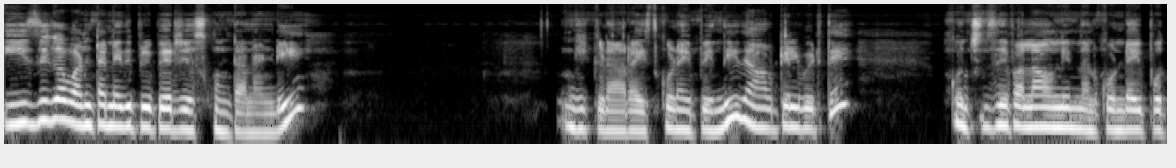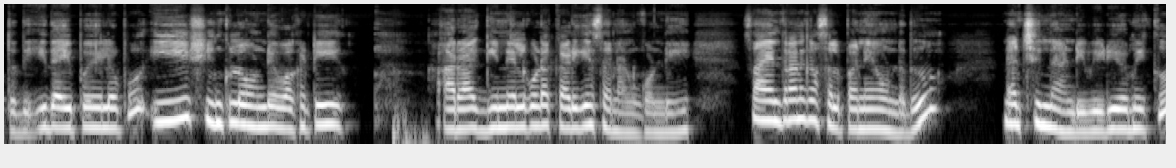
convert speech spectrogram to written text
ఈజీగా వంట అనేది ప్రిపేర్ చేసుకుంటానండి. ఇక్కడ రైస్ కూడా అయిపోయింది. ఇది ఆవటీలు పెడితే కొంచెం సేపు అలా ఉండింది అనుకోండి అయిపోతుంది. ఇది అయిపోయేలోపు ఈ షింక్లో ఉండే ఒకటి అర గిన్నెలు కూడా కడిగేసాను అనుకోండి సాయంత్రానికి అసలు పనే ఉండదు. నచ్చిందా అండి వీడియో మీకు?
